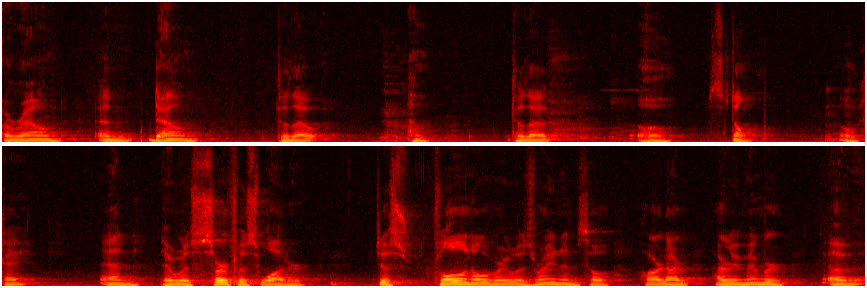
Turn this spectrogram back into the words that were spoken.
around and down to that to that uh, stump. Okay, and there was surface water just flowing over. It was raining so hard. I, I remember uh,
